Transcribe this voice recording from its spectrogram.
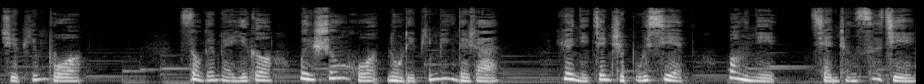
去拼搏。送给每一个为生活努力拼命的人，愿你坚持不懈，望你前程似锦。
